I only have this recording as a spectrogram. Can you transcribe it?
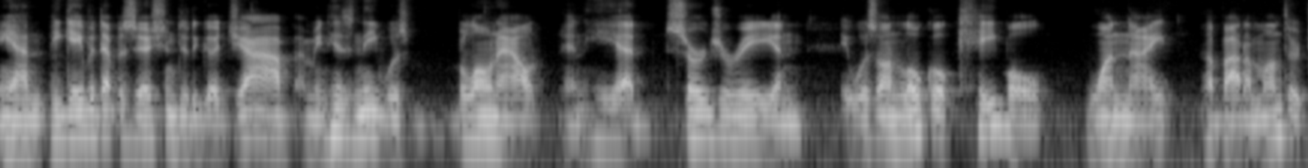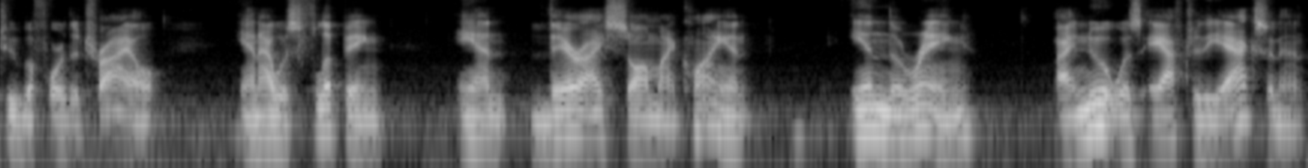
And he gave a deposition, did a good job. I mean, his knee was blown out and he had surgery, and it was on local cable one night about a month or two before the trial. And I was flipping, and there I saw my client in the ring. I knew it was after the accident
